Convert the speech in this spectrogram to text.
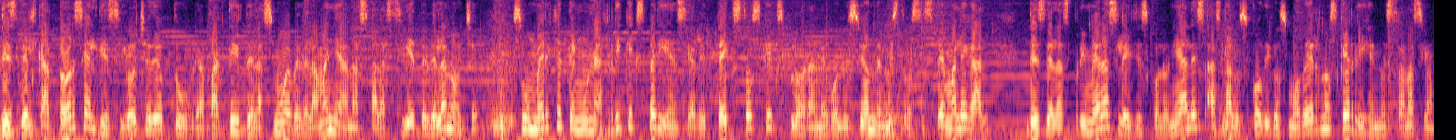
Desde el 14 al 18 de octubre, a partir de las 9 de la mañana hasta las 7 de la noche, sumérgete en una rica experiencia de textos que exploran la evolución de nuestro sistema legal desde las primeras leyes coloniales hasta los códigos modernos que rigen nuestra nación.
